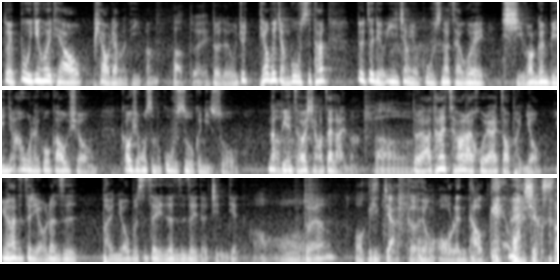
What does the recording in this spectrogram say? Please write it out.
对，不一定会挑漂亮的地方，啊，对，对对，我就挑可以讲故事，他对这里有印象、有故事，他才会喜欢跟别人讲啊，我来过高雄，高雄有什么故事我跟你说，那别人才会想要再来嘛。啊，对啊，他才要来回来找朋友，因为他在这里有认识朋友，不是这里认识这里的景点。哦，对啊，我去食高雄乌人头给 我熟悉，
